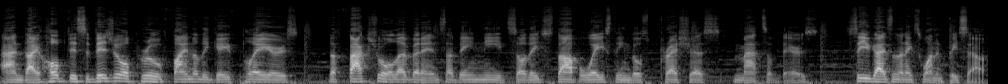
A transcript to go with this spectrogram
And I hope this visual proof finally gave players the factual evidence that they need so they stop wasting those precious mats of theirs. See you guys in the next one and peace out.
